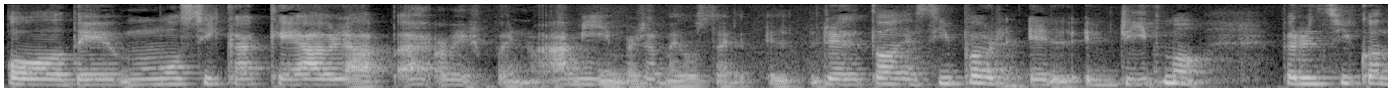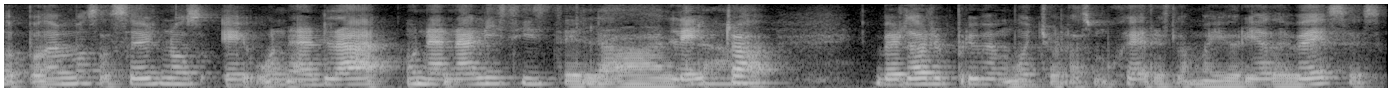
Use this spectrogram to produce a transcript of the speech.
o de música que habla, a ver, bueno, a mí en verdad me gusta el, reggaetón en sí por el, ritmo, pero en sí cuando podemos hacernos eh, una, un análisis de la letra, ¿verdad? Reprime mucho a las mujeres la mayoría de veces.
